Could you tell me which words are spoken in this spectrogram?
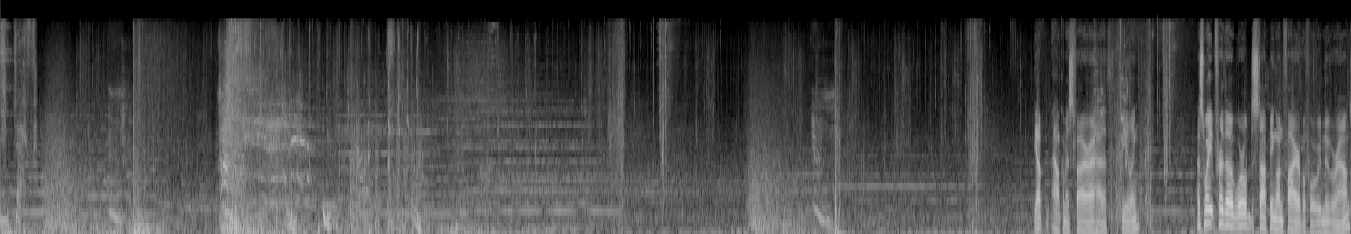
Am death. Yep, Alchemist Fire, I had a feeling. Let's wait for the world to stop being on fire before we move around.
